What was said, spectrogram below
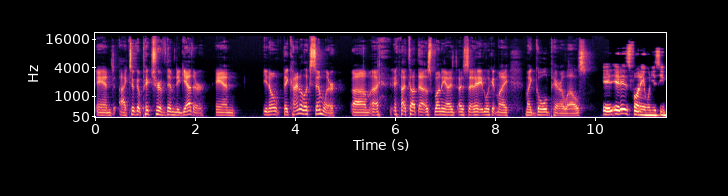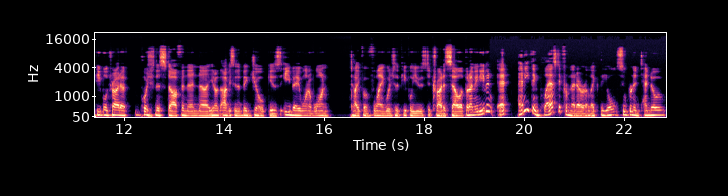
And I took a picture of them together, and you know they kind of look similar. Um, I, I thought that was funny. I, I said, "Hey, look at my my gold parallels." it, it is funny when you see people try to push this stuff and then uh, you know obviously the big joke is ebay one of one type of language that people use to try to sell it but i mean even anything plastic from that era like the old super nintendo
